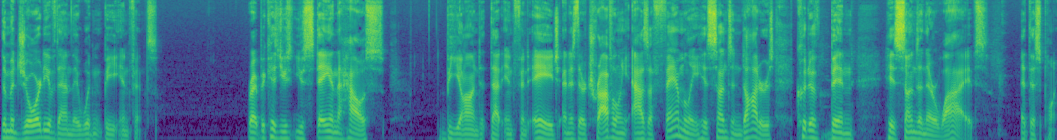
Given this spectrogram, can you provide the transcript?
the majority of them, they wouldn't be infants right? Because you you stay in the house beyond that infant age, and as they're traveling as a family, his sons and daughters could have been his sons and their wives at this point,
